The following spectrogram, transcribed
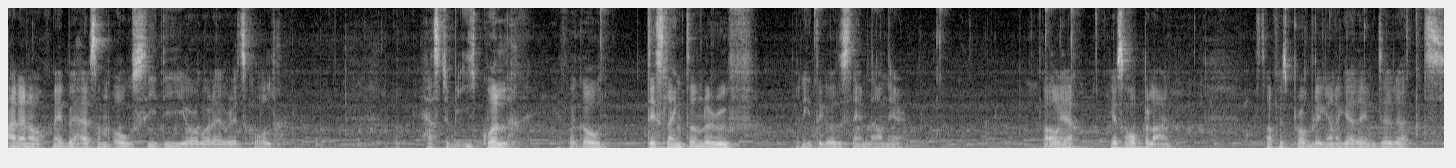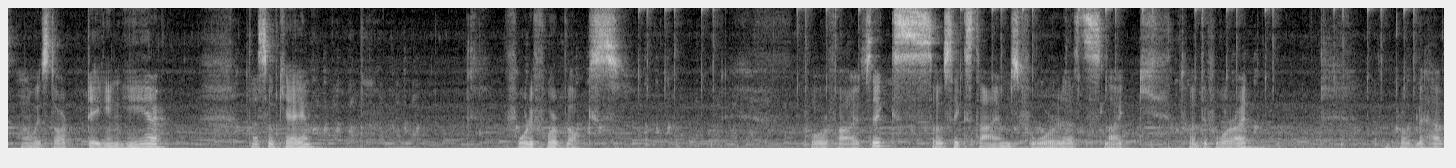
I don't know, maybe I have some OCD or whatever it's called. It has to be equal. If I go this length on the roof, I need to go the same down here. Oh yeah, here's a hopper line. Stuff is probably gonna get into that when we start digging here. That's okay. 44 blocks. 4, 5, 6. So 6 times 4, that's like 24, right? probably have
